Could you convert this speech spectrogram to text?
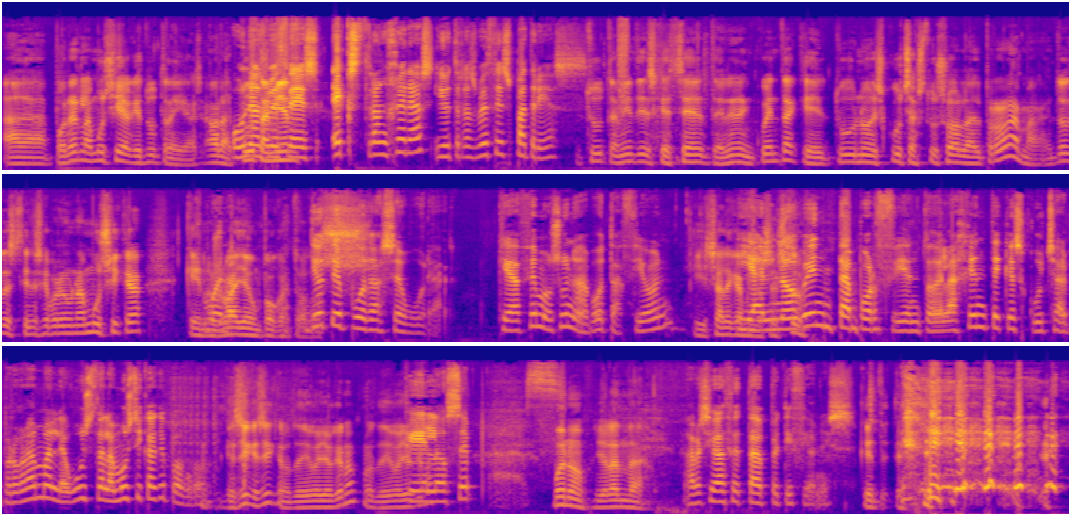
a poner la música que tú traigas. Ahora, tú Unas también, veces extranjeras y otras veces patrias. tú también tienes que ser- tener en cuenta que tú no escuchas tú sola el programa. Entonces tienes que poner una música que nos Bueno, vaya un poco a todos. Yo te puedo asegurar que hacemos una votación Y sale y al Sesto. 90% de la gente que escucha el programa le gusta la música que pongo. Que sí, que sí, que no te digo yo que no. no te digo yo Que que no. lo sepas. Bueno, Yolanda. A ver si va a aceptar peticiones. que te-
